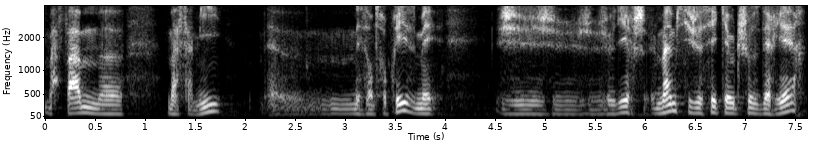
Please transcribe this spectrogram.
ma femme, euh, ma famille, euh, mes entreprises, mais je, veux dire, même si je sais qu'il y a autre chose derrière,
